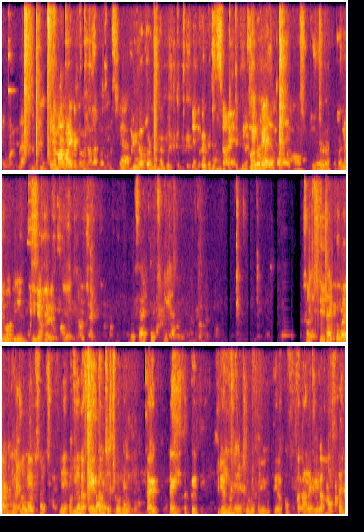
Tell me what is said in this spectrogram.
मुझे मार मार कर दूँगा नाला प्रोसेस बिना पढ़ मैं बिल्कुल करके दूँ हम लोग सर्च कीजिए तो मैं जो मैं सर्च ले मतलब एकदम से छोड़ियो टाइट टाइट करके फिर एकदम से छोड़ो फिर तेरे को पता लगेगा हाँ कौन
